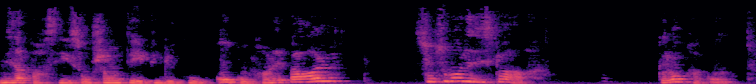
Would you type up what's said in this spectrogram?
mis à part s'ils sont chantés et puis du coup, on comprend les paroles, sont souvent des histoires que l'on raconte.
